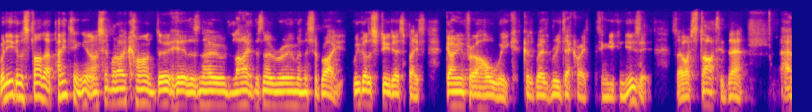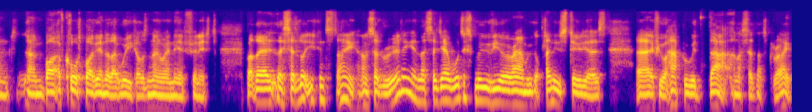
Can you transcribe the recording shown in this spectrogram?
when are you going to start that painting? You know, I said, well, I can't do it here. There's no light, there's no room. And they said, right, we've got a studio space going for a whole week because we're redecorating. You can use it. So I started there. And um, by, of course, by the end of that week, I was nowhere near finished. But they, they said, look, you can stay. And I said, really? And they said, yeah, we'll just move you around. We've got plenty of studios uh, if you're happy with that. And I said, that's great.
